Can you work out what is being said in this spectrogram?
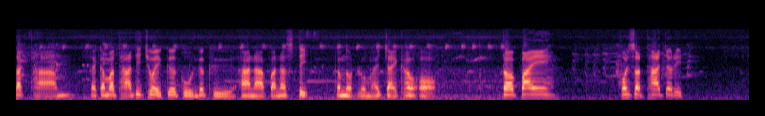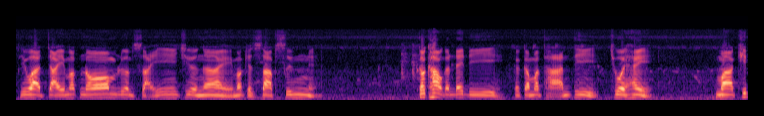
ซักถาม แต่กรรมฐานที่ช่วยเกื้อกูลก็คือ อาณาปานสติกำหนดลมหายใจเข้าออก ต่อไปคนศรัทธาจริต ที่ว่าใจมักน้อมเลื่อมใสเชื่อง่าย มักจะทราบซึ้งเนี่ยก็เข้ากันได้ดีกับกรรมฐานที่ช่วยให้มาคิด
